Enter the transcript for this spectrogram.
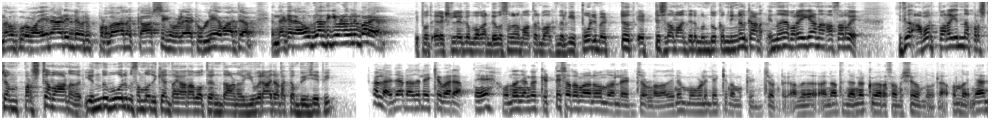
നമുക്ക് വയനാടിന്റെ ഒരു പ്രധാന കാർഷിക വിളയായിട്ട് ഉള്ളിയെ മാറ്റാം. എന്നൊക്കെ രാഹുൽ ഗാന്ധിക്ക് വേണമെങ്കിലും പറയാം. ഇപ്പോൾ ഇലക്ഷനിലേക്ക് പോകാൻ ദിവസങ്ങൾ മാത്രം ബാക്കി നിൽക്കും ഇപ്പോഴും എട്ട് എട്ട് ശതമാനത്തിന് മുൻതൂക്കം നിങ്ങൾക്കാണ് എന്ന് തന്നെ പറയുകയാണ് ആ സർവേ. ഇത് അവർ പറയുന്ന പ്രശ്നം പ്രശ്നമാണ്. എന്ന് പോലും സമ്മതിക്കാൻ തയ്യാറാവാത്ത എന്താണ്? യുവരാജ് അടക്കം ബി അല്ല ഞാൻ അതിലേക്ക് വരാം. ഏ ഒന്ന് ഞങ്ങൾക്ക് എട്ട് ശതമാനമൊന്നും അല്ല എഡ്ജുള്ളത് അതിന് മുകളിലേക്ക് നമുക്ക് എഡ്ജുണ്ട് അത് അതിനകത്ത് ഞങ്ങൾക്ക് വേറെ സംശയമൊന്നുമില്ല. ഒന്ന് ഞാൻ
